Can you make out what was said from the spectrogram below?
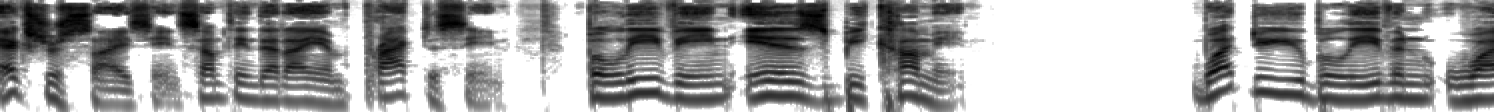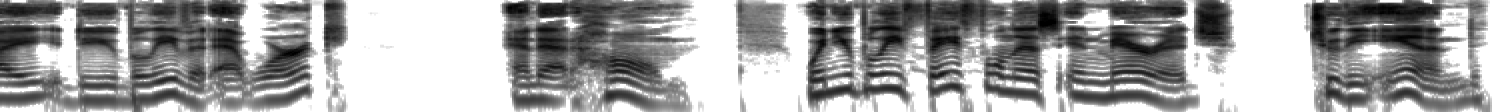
exercising, something that I am practicing. Believing is becoming. What do you believe and why do you believe it at work and at home? When you believe faithfulness in marriage to the end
